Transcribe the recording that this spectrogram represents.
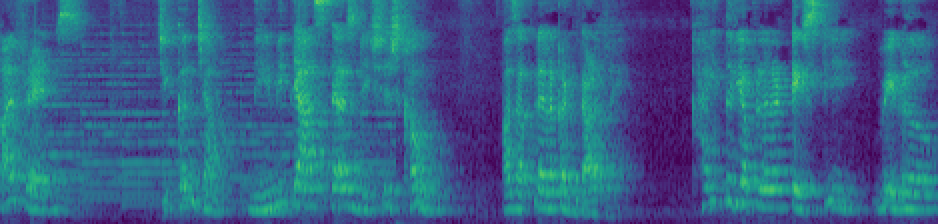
हाय फ्रेंड्स चिकनच्या नेहमी त्याच त्याच डिशेस खाऊन आज आपल्याला कंटाळा आहे काहीतरी आपल्याला टेस्टी वेगळं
